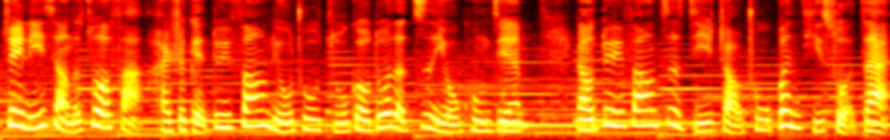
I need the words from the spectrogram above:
最理想的做法还是给对方留出足够多的自由空间，让对方自己找出问题所在。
